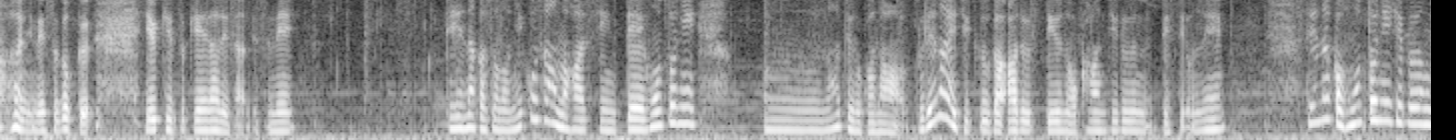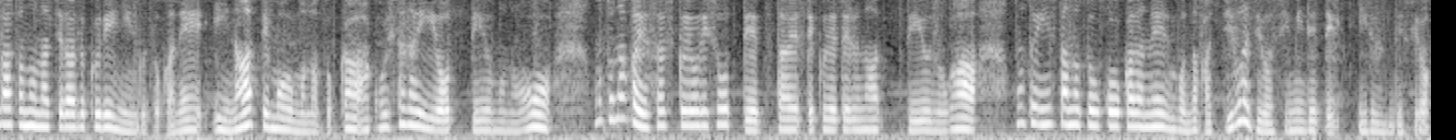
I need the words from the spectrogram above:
葉にね すごく 勇気づけられたんですね。でなんかそのニコさんの発信って本当にうーん何て言うのかなぶれない軸があるっていうのを感じるんですよね。でなんか本当に自分がそのナチュラルクリーニングとかねいいなって思うものとかあこうしたらいいよっていうものを本当なんか優しく寄り添って伝えてくれてるなっていうのが本当インスタの投稿からねもうなんかじわじわ染み出ているんですよ。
